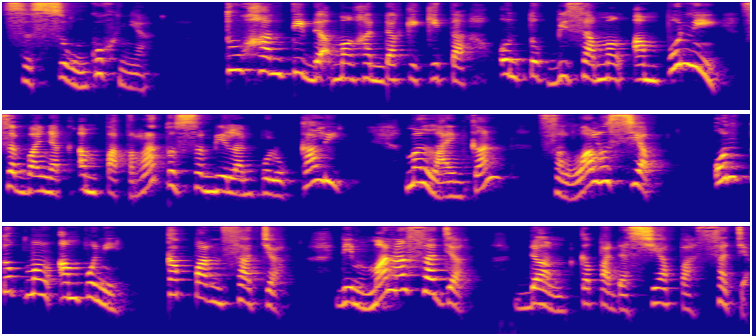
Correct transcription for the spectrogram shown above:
Sesungguhnya Tuhan tidak menghendaki kita untuk bisa mengampuni sebanyak 490 kali, melainkan selalu siap untuk mengampuni kapan saja, di mana saja, dan kepada siapa saja.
